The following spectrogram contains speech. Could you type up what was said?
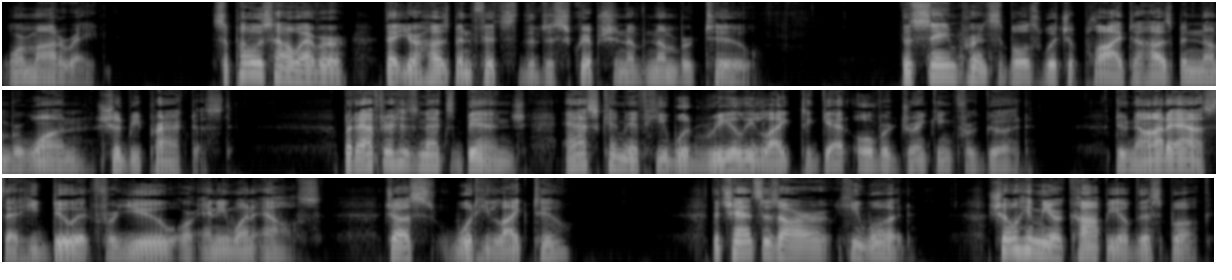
or moderate. Suppose, however, that your husband fits the description of number two. The same principles which apply to husband number one should be practiced. But after his next binge, ask him if he would really like to get over drinking for good. Do not ask that he do it for you or anyone else. Just, would he like to? The chances are he would. Show him your copy of this book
